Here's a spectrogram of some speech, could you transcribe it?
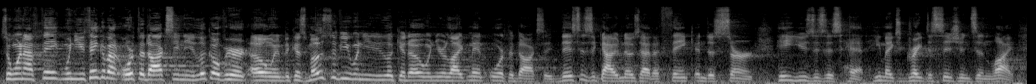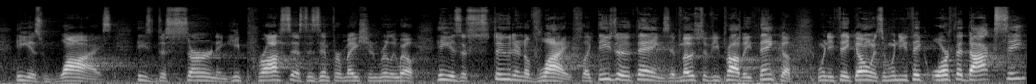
So when I think, when you think about orthodoxy and you look over here at Owen, because most of you, when you look at Owen, you're like, man, orthodoxy. This is a guy who knows how to think and discern. He uses his head. He makes great decisions in life. He is wise. He's discerning. He processes information really well. He is a student of life. Like these are the things that most of you probably think of when you think Owen. So when you think orthodoxy,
